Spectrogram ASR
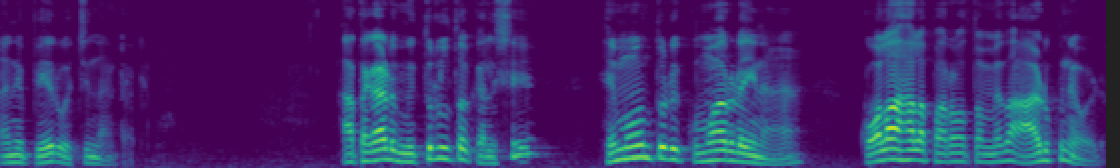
అనే పేరు వచ్చిందంటారు. అతగాడు మిత్రులతో కలిసి హిమవంతుడి కుమారుడైన కోలాహల పర్వతం మీద ఆడుకునేవాడు.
